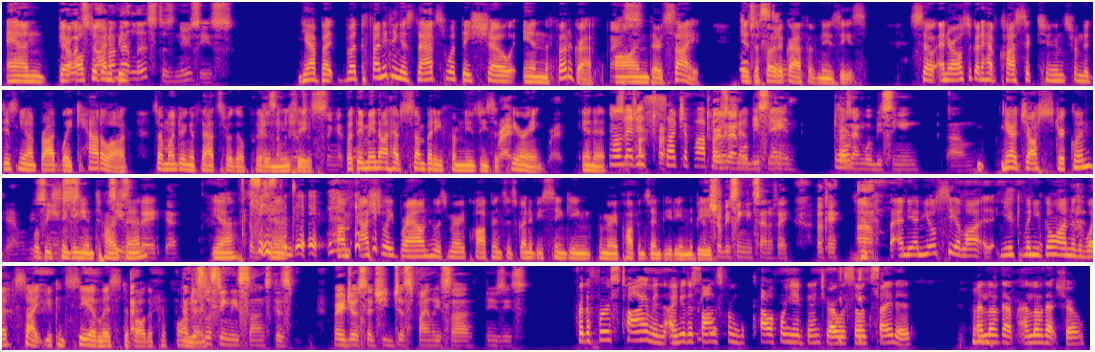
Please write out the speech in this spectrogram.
And they're know what's also not going to on be that list is Newsies. yeah, but but the funny thing is that's what they show in the photograph Nice. on their site is a photograph of Newsies. So and they're also going to have classic tunes from the Disney on Broadway catalog. So I'm wondering if that's where they'll put Yeah, in Newsies. just sing it But they may not have somebody from Newsies Right. appearing Right. in it. Well, So that Tar- is Tar- such a popular Tarzan show will be these singing. days. Tarzan will be singing. Um, Yeah, Josh Strickland yeah, will be will be singing, singing in Se- Tarzan. Day. Yeah. Yeah. He'll Seize the day. Um, Ashley Brown, who is Mary Poppins, is going to be singing for Mary Poppins and Beauty and the Beast. She'll be singing Santa Fe. Okay. Um, And and you'll see a lot. You when you go onto the website, you can see a list of all the performers. I'm just listing these songs because Mary Jo said she just finally saw Newsies. For the first time, and I knew the songs from California Adventure. I was so excited. I love that. I love that show.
